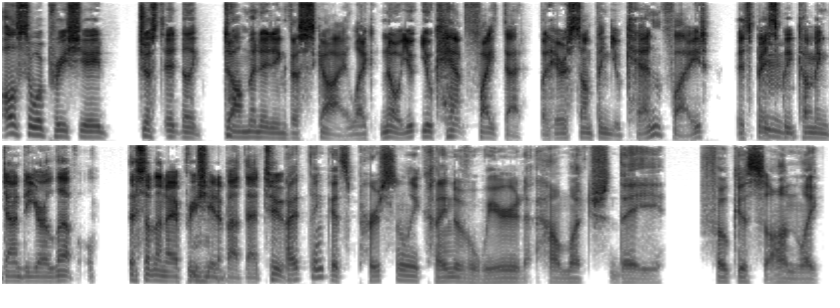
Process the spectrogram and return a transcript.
also appreciate just it like dominating the sky. Like, no, you, you can't fight that, but here's something you can fight. It's basically coming down to your level. There's something I appreciate Mhm. about that too. I think it's personally kind of weird how much they focus on like w-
